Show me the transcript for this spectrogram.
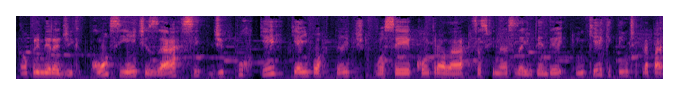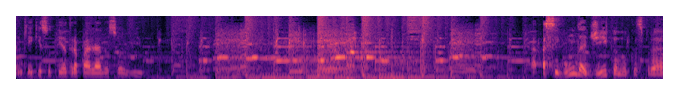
Então, primeira dica: conscientizar-se de por que, que é importante você controlar essas finanças aí, entender em que que tem te que que isso tem atrapalhado a sua vida. A segunda dica, Lucas, para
